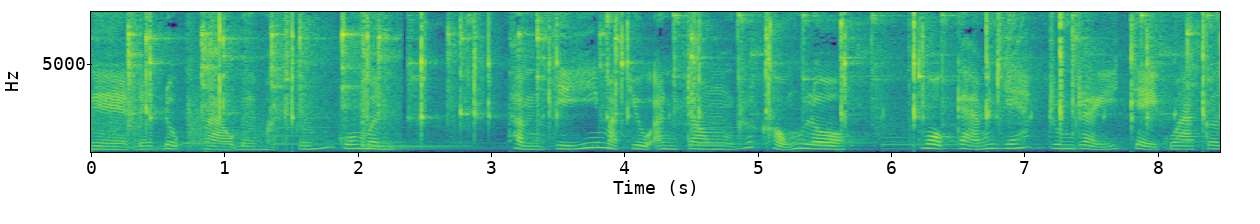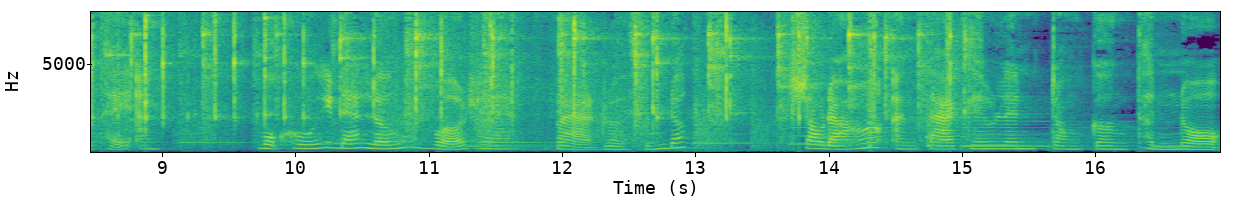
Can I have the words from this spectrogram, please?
nghề để đục vào bề mặt cứng của mình thậm chí mặc dù anh trông rất khổng lồ, một cảm giác run rẩy chạy qua cơ thể anh. Một khối đá lớn vỡ ra và rơi xuống đất. Sau đó, anh ta kêu lên trong cơn thịnh nộ.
